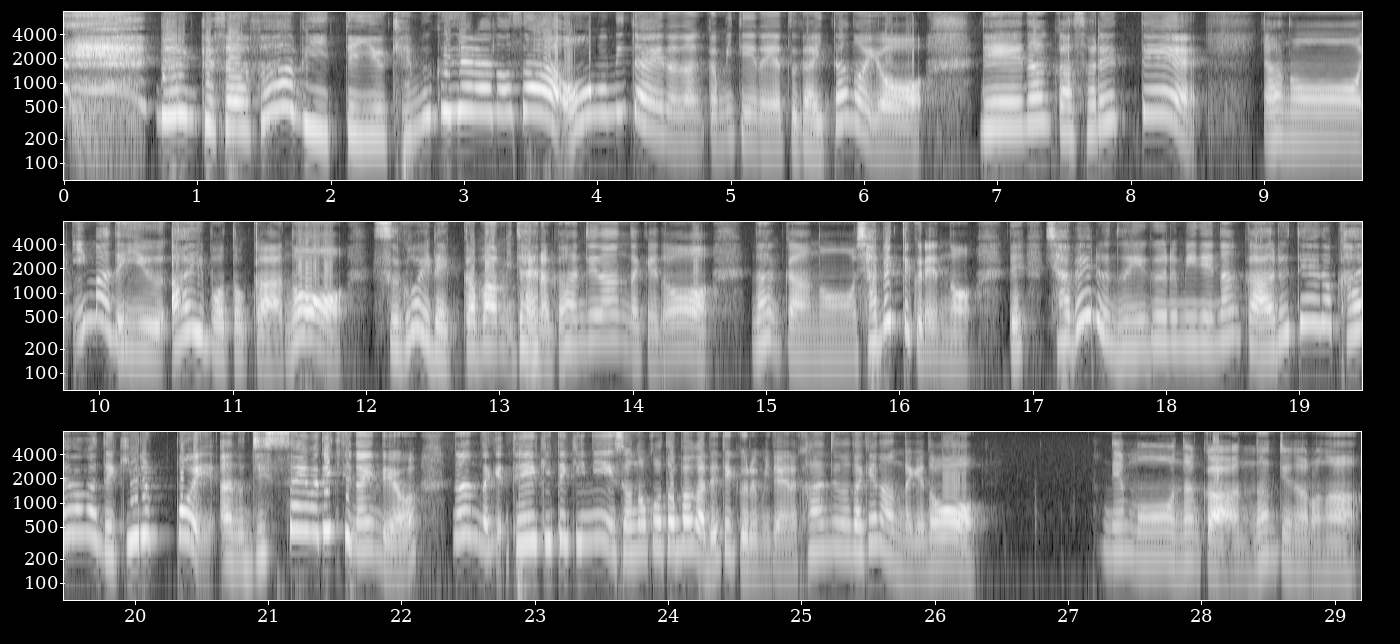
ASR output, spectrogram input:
なんかさ、ファービーっていうケムクジャラのさ、オウムみたいななんかみてえなやつがいたのよ。で、なんかそれって、あのー、今で言うアイボとかのすごい劣化版みたいな感じなんだけど、なんかあのー、喋ってくれんの。で、喋るぬいぐるみでなんかある程度会話ができるっぽい。あの、実際はできてないんだよ。なんだっけ定期的にその言葉が出てくるみたいな感じのだけなんだけど、でも、なんか、なんて言うんだろうな。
